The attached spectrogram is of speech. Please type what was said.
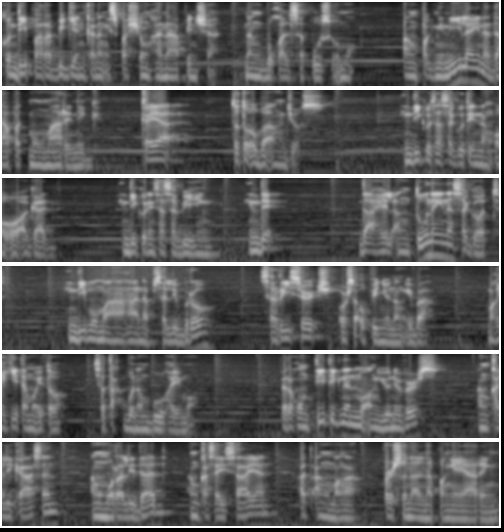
kundi para bigyan ka ng espasyong hanapin siya ng bukal sa puso mo. Ang pagninilay na dapat mong marinig. Kaya, totoo ba ang Diyos? Hindi ko sasagutin ng oo agad. Hindi ko rin sasabihin, hindi. Dahil ang tunay na sagot, hindi mo mahahanap sa libro, sa research, or sa opinion ng iba. Makikita mo ito sa takbo ng buhay mo. Pero kung titignan mo ang universe, ang kalikasan, ang moralidad, ang kasaysayan, at ang mga personal na pangyayaring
